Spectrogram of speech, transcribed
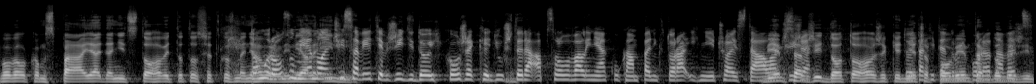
vo veľkom spájať a nič z toho, veď toto všetko sme Tomu nehovorili my, rozumiem, len iní. či sa viete vžiť do ich kože, keď už teda absolvovali nejakú kampaň, ktorá ich niečo aj stála. Viem sa čiže... vžiť do toho, že keď to niečo poviem, tak vec? dodržím.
